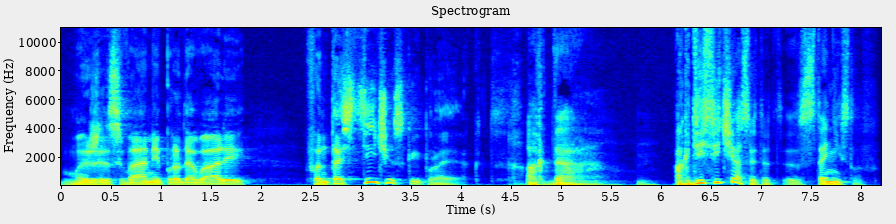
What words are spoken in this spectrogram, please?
Мы же с вами продавали фантастический проект. Ах, да. А где сейчас этот э, Станислав?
